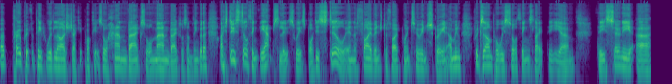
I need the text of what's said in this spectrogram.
appropriate for people with large jacket pockets or handbags or man bags or something. But uh, I do still think the absolute sweet spot is still in the five inch to five point two inch screen. I mean, for example, we saw things like the um, the Sony uh,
